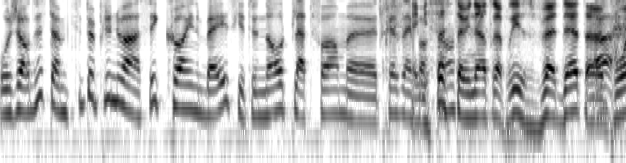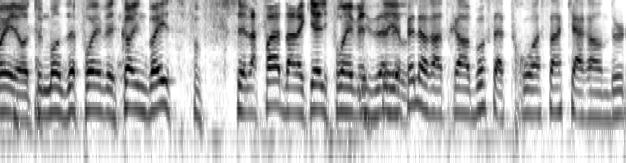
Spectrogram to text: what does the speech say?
Aujourd'hui, c'est un petit peu plus nuancé. Coinbase, qui est une autre plateforme euh, très importante. mais ça, c'était une entreprise vedette à un ah. point. tout le monde disait, faut Coinbase, c'est l'affaire dans laquelle il faut investir. Ils avaient fait leur entrée en bourse à 342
